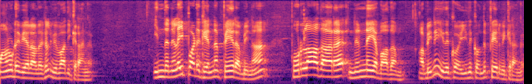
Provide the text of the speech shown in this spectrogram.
மானுடவியலாளர்கள் விவாதிக்கிறாங்க. இந்த நிலைப்பாடுக்கு என்ன பேர் அப்படின்னா பொருளாதார நிர்ணயவாதம் அப்படின்னு இதுக்கு இதுக்கு வந்து பேர் வைக்கிறாங்க.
